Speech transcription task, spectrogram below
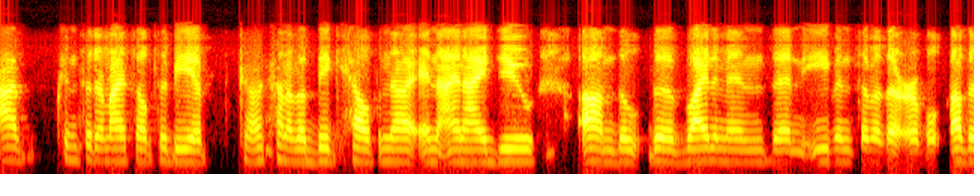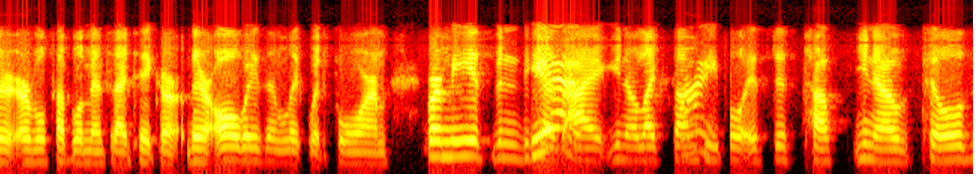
I consider myself to be a kind of a big health nut, and, and I do um, the the vitamins and even some of the herbal other herbal supplements that I take are they're always in liquid form. For me, it's been because yeah. I you know like some right. people, it's just tough. You know, pills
